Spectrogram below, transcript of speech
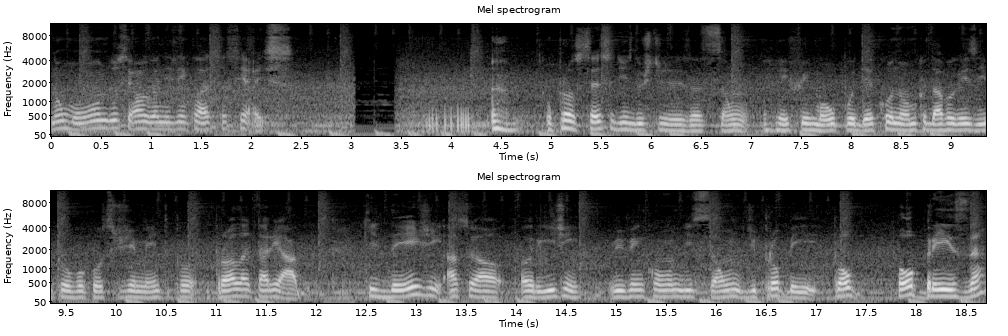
no mundo se organiza em classes sociais. O processo de industrialização reafirmou o poder econômico da burguesia e provocou o surgimento pro proletariado, que desde a sua origem vive em condição de pobreza.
